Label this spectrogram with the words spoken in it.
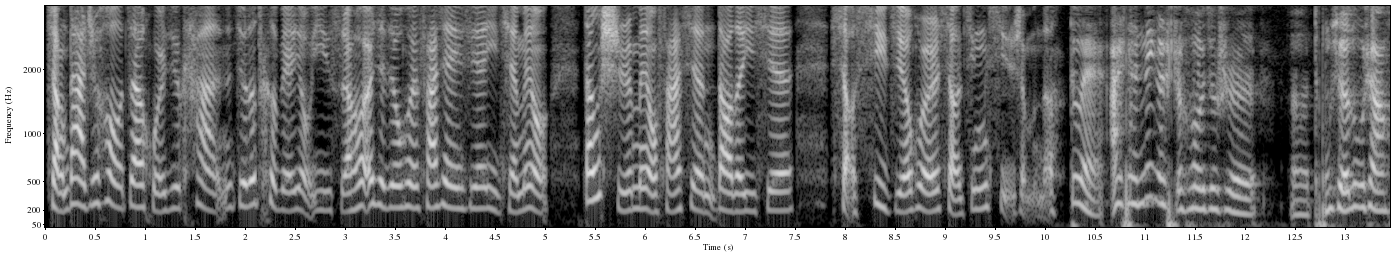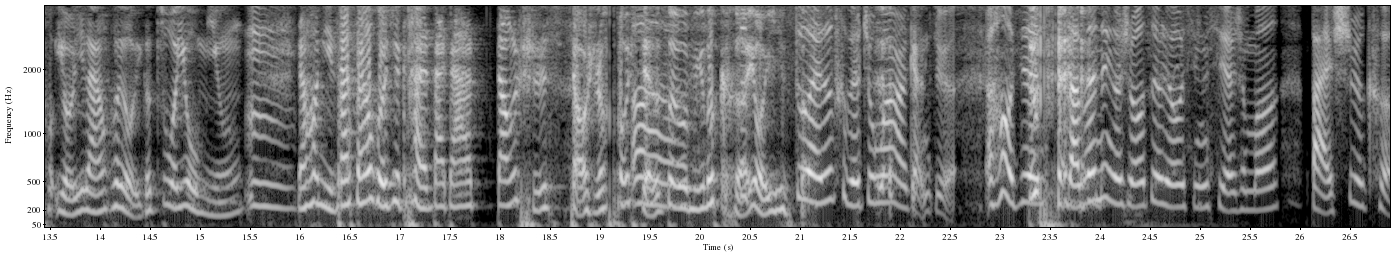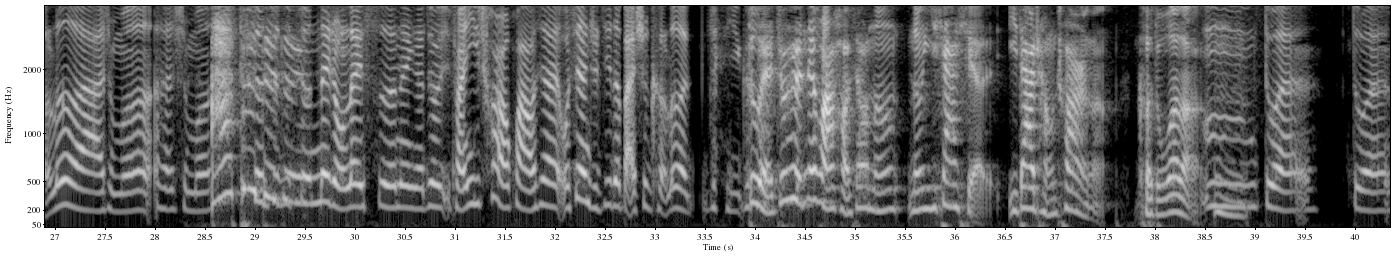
长大之后再回去看，就觉得特别有意思，然后而且就会发现一些以前没有、当时没有发现到的一些小细节或者小惊喜什么的。对，而且那个时候就是呃，同学录上有一栏会有一个座右铭，嗯，然后你再翻回去看，大家当时小时候写的座右铭都可有意思，对，都特别中二感觉。然后我记 得咱们那个时候最流行写什么。百事可乐啊，什么啊什么啊，对对对，就那种类似的那个，就反正一串话。我现在我现在只记得百事可乐这一个。对，就是那会儿好像能能一下写一大长串呢，可多了。嗯，对对。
